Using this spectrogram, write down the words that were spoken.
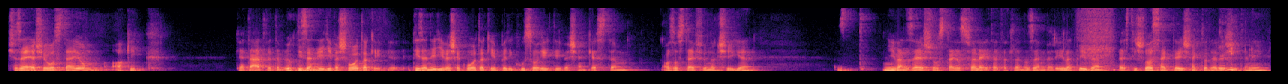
És az első osztályom, akiket átvettem, ők 14 éves voltak, 14 évesek voltak, én pedig 27 évesen kezdtem az osztályfőnökséget. Ezt Nyilván az első osztály az felejthetetlen az ember életében, ezt is valószínűleg te is meg tudod erősíteni,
